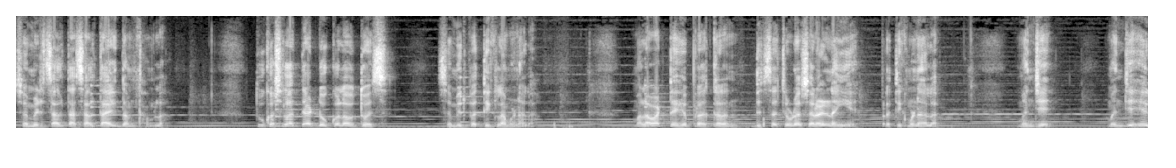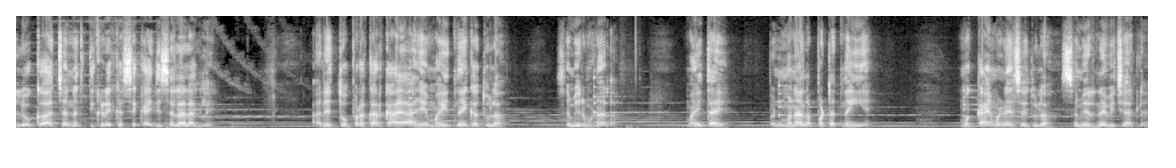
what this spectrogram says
समीर चालता चालता एकदम थांबला. तू कशाला त्यात डोकं लावतोयस? समीर प्रतीकला म्हणाला. मला वाटतं हे प्रकरण दिसतं तेवढं सरळ नाहीये प्रतीक म्हणाला. म्हणजे? म्हणजे हे लोक अचानक तिकडे कसे काय दिसायला लागले? अरे तो प्रकार काय आहे माहीत नाही का तुला? समीर म्हणाला. माहीत आहे पण मनाला पटत नाहीये. मग काय म्हणायचंय तुला? समीरने विचारलं.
